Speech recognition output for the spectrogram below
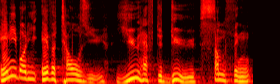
anybody ever tells you you have to do something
